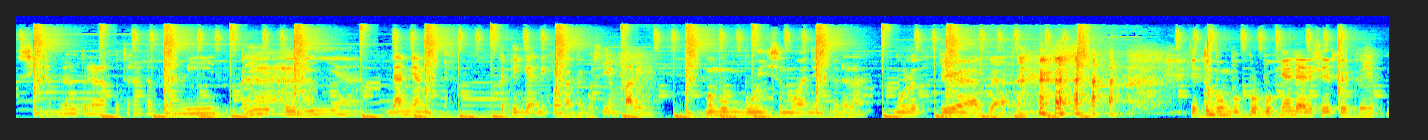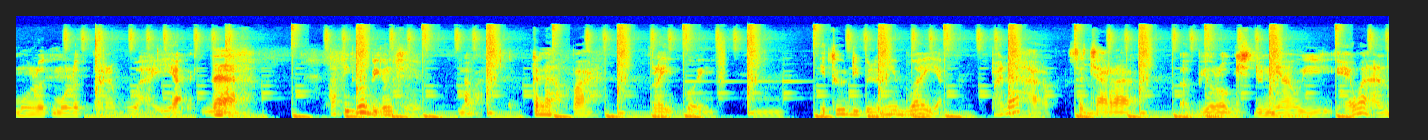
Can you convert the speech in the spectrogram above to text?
sikap dan perilaku terhadap wanita. Itu dia. Dan yang ketiga nih kalau kata gue sih yang paling membumbui semuanya. Itu adalah mulut. Iya enggak itu bubuk-bubuknya dari situ tuh. Mulut-mulut para buaya nah. Tapi gue bingung sih. Kenapa? Kenapa playboy itu dibilangnya buaya? Padahal secara eh, biologis duniawi hewan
